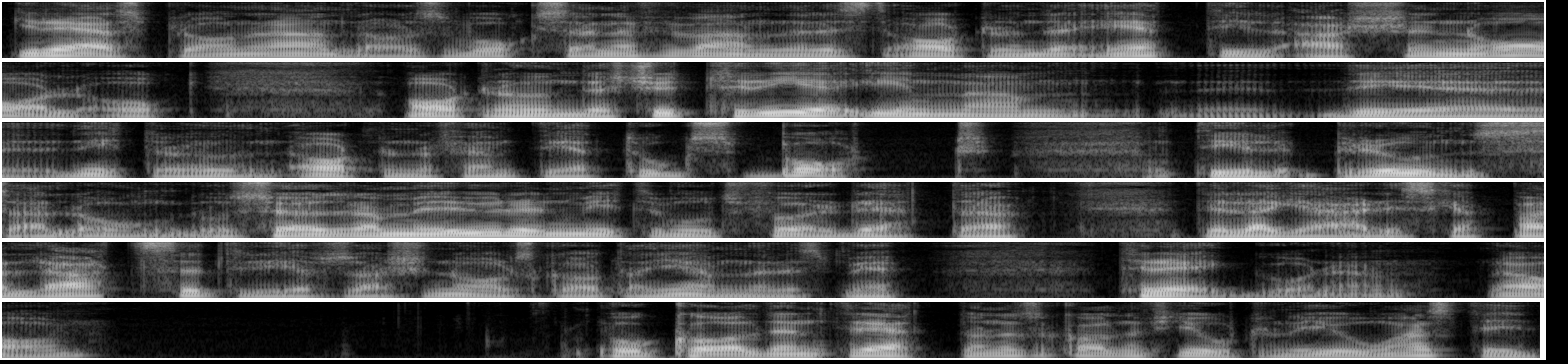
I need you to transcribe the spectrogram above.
Gräsplaner anlades. Vauxhallen förvandlades 1801 till Arsenal och 1823 innan eh, det 1851 togs bort till brunnssalong. då södra muren mittemot före detta det Lagardiska palatset revs och Arsenalsgatan jämnades med trädgården. Ja, på Karl den XIII och Karl den XIV Johans tid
